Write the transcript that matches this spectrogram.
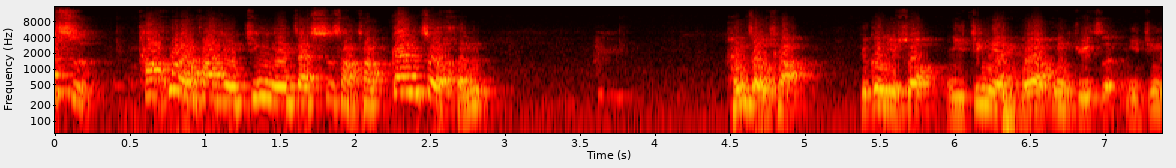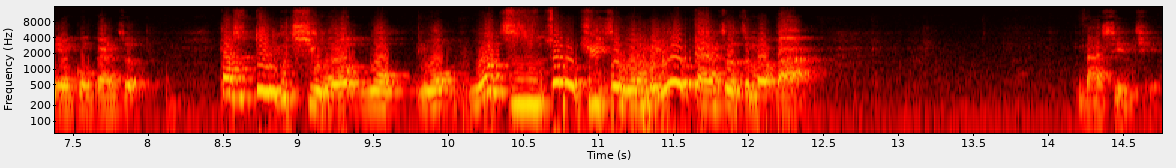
但是他忽然发现今年在市场上甘蔗很很走俏，就跟你说，你今年不要供橘子，你今年供甘蔗。但是对不起，我我我我只种橘子，我没有甘蔗，怎么办？拿现钱，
